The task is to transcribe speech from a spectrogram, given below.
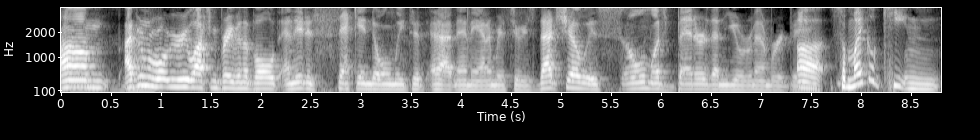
Um, I've been re- rewatching Brave and the Bold, and it is second only to Batman the animated series. That show is so much better than you remember it being. Uh, so Michael Keaton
